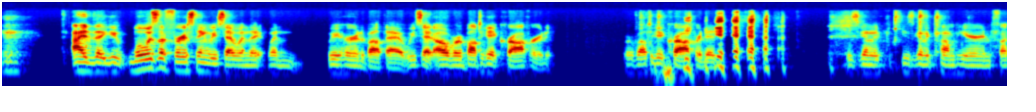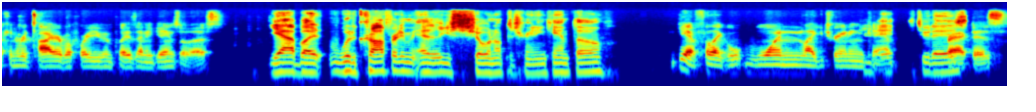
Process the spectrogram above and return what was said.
I think, what was the first thing we said when they, when we heard about that? We said, "Oh, we're about to get Crawford. We're about to get Crawford. in. He's gonna he's gonna come here and fucking retire before he even plays any games with us." yeah, but would Crawford at least showing up to training camp though? Yeah, for like one like training Two camp days, two days. practice,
